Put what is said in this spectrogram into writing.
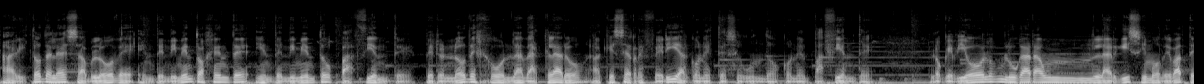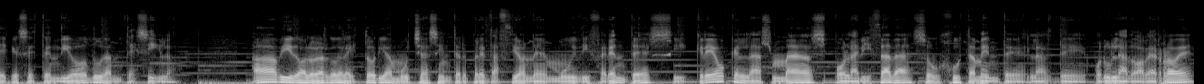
Aristóteles habló de entendimiento agente y entendimiento paciente, pero no dejó nada claro a qué se refería con este segundo, con el paciente lo que dio lugar a un larguísimo debate que se extendió durante siglos. Ha habido a lo largo de la historia muchas interpretaciones muy diferentes y creo que las más polarizadas son justamente las de, por un lado, Averroes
